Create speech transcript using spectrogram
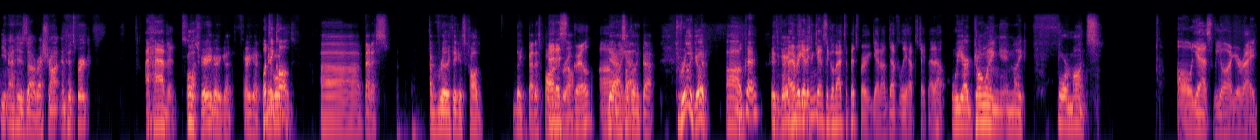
eaten at his uh, restaurant in Pittsburgh? I haven't. Oh, it's very, very good. Very good. What's Maybe it we'll, called? Uh Bettis. I really think it's called like Bettis Bar Bettis Grill. Grill. Oh yeah, something God. like that. It's really good. Um, okay. It's very. If I ever get a chance to go back to Pittsburgh again, I'll definitely have to check that out. We are going in like four months. Oh yes, we are. You're right.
